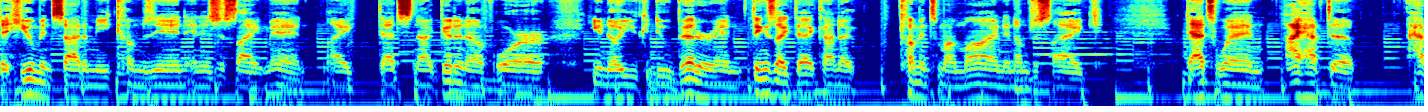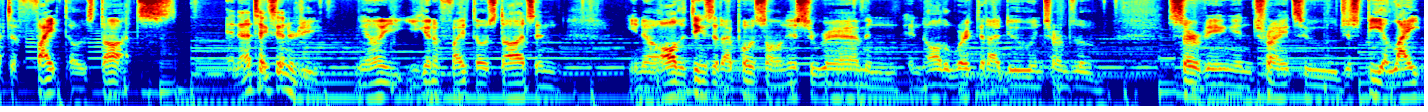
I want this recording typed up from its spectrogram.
the human side of me comes in and it's just like, man, like that's not good enough, or you know, you could do better, and things like that kind of come into my mind, and I'm just like, that's when I have to have to fight those thoughts, and that takes energy. You know, you're gonna fight those thoughts, and you know all the things that I post on Instagram and and all the work that I do in terms of serving and trying to just be a light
